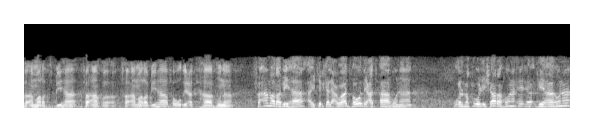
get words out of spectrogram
فأمرت بها فأمر بها فوضعت ها هنا. فأمر بها أي تلك الأعواد فوضعت ها هنا. والإشارة هنا فيها هنا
